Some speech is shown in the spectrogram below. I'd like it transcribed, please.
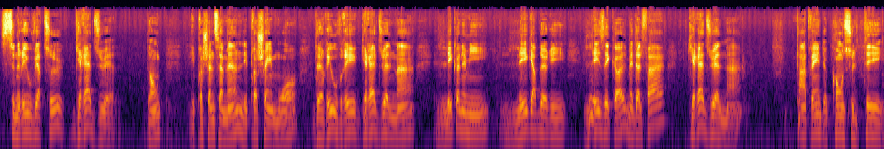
c'est une réouverture graduelle. Donc, les prochaines semaines, les prochains mois, de réouvrir graduellement l'économie, les garderies, les écoles, mais de le faire graduellement. en train de consulter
